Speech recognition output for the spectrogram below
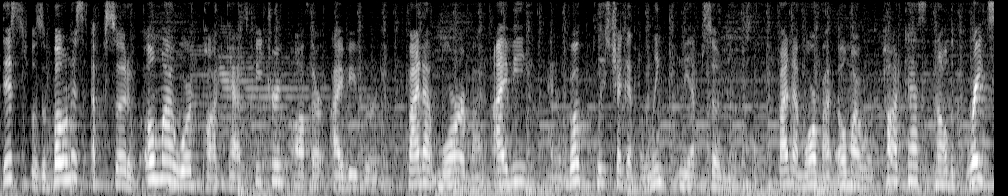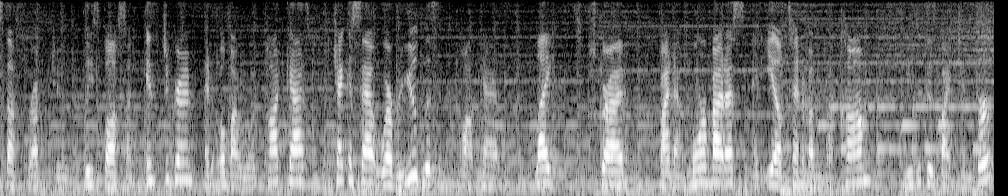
This was a bonus episode of Oh My Word podcast featuring author Ivy Bird. To find out more about Ivy and her book, please check out the link in the episode notes. To find out more about Oh My Word podcast and all the great stuff we're up to, please follow us on Instagram at Oh My Word podcast. Check us out wherever you listen to podcasts. Like, subscribe, find out more about us at eltenenbaum.com. Music is by Tim Burke.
